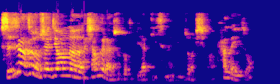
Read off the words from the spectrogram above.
实际上这种摔跤呢，相对来说都是比较底层的民众喜欢看的一种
